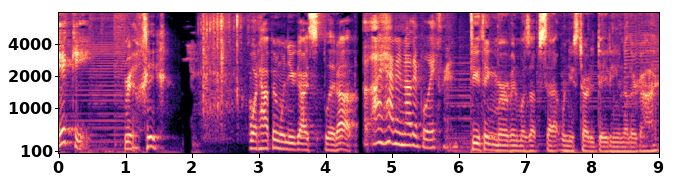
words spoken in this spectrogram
Icky. Really? what happened when you guys split up? I had another boyfriend. Do you think Mervyn was upset when you started dating another guy?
